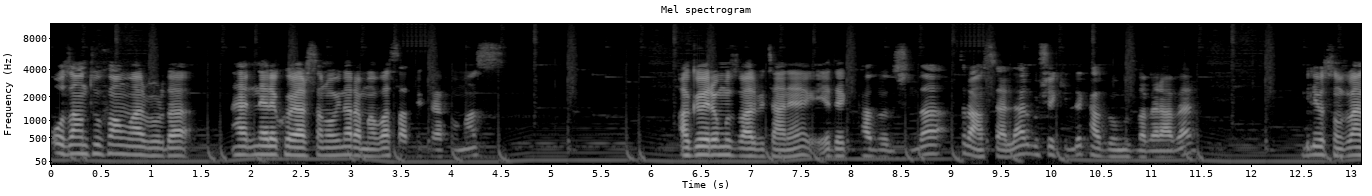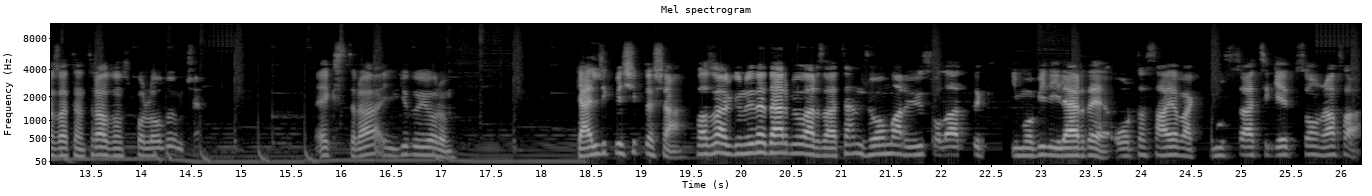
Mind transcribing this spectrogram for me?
Ozan Tufan var burada. Her nere koyarsan oynar ama vasat bir performans. Agüero'muz var bir tane yedek kadro dışında. Transferler bu şekilde kadromuzla beraber. Biliyorsunuz ben zaten Trabzonsporlu olduğum için ekstra ilgi duyuyorum. Geldik Beşiktaş'a. Pazar günü de derbi var zaten. Joe Mario'yu sola attık. Immobile ileride. Orta sahaya bak. Musrati, Getson, Rafa.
